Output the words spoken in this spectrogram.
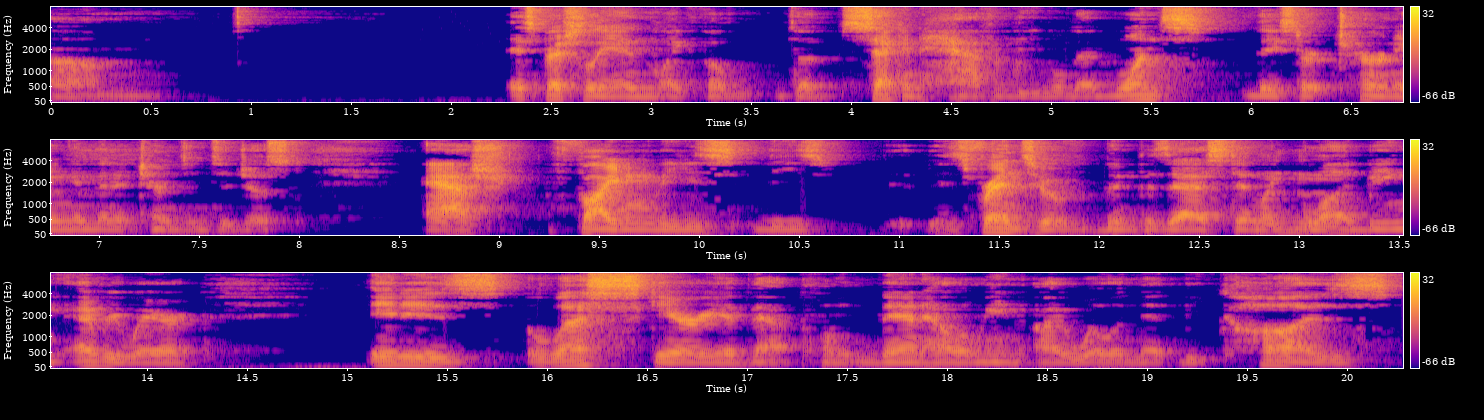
um especially in like the the second half of the Evil Dead, once they start turning and then it turns into just Ash fighting these these his friends who have been possessed and like Mhm. blood being everywhere. It is less scary at that point than Halloween, I will admit, because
